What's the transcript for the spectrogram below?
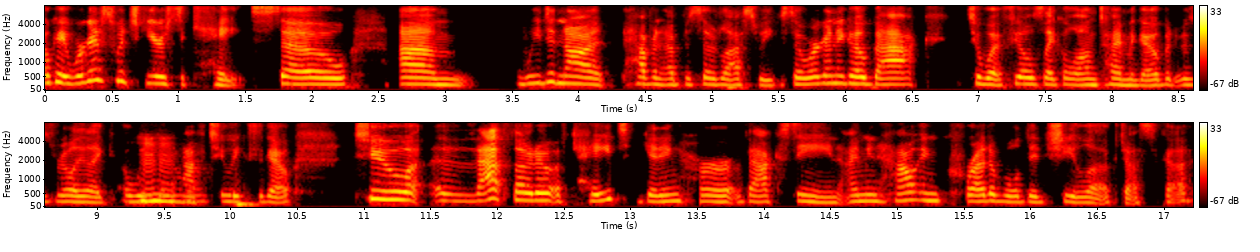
okay we're going to switch gears to kate so um we did not have an episode last week so we're going to go back to what feels like a long time ago but it was really like a week mm-hmm. and a half mm-hmm. two weeks ago to that photo of kate getting her vaccine i mean how incredible did she look jessica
